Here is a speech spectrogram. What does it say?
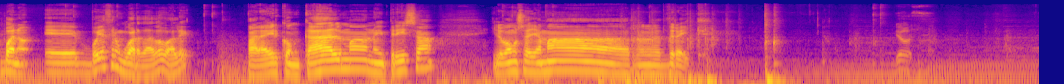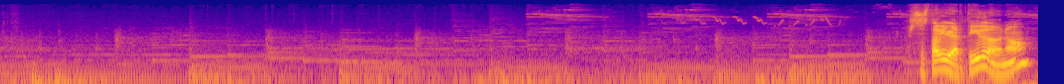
Bueno, eh, voy a hacer un guardado, ¿vale? Para ir con calma, no hay prisa. Y lo vamos a llamar Drake. Pues está divertido, ¿no?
